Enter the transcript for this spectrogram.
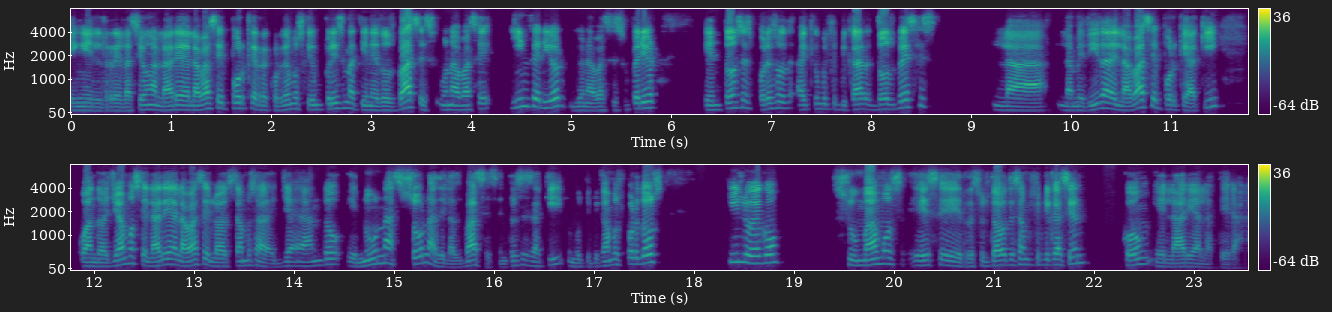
En el relación al área de la base, porque recordemos que un prisma tiene dos bases, una base inferior y una base superior. Entonces, por eso hay que multiplicar dos veces la, medida de la base, porque aquí, cuando hallamos el área de la base, lo estamos hallando en una sola de las bases. Entonces, aquí multiplicamos por dos y luego sumamos ese resultado de esa multiplicación con el área lateral.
